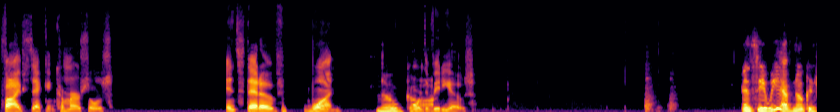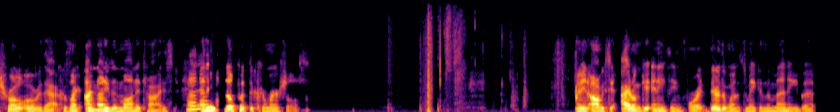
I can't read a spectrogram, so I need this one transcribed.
five second commercials instead of one No God. for the videos. And see, we have no control over that because, like, I'm not even monetized, and they still put the commercials. I mean, obviously, I don't get anything for it. They're the ones making the money, but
